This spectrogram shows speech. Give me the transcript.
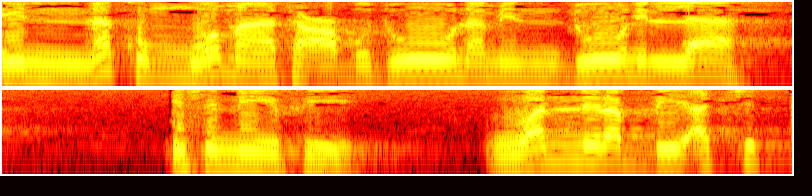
إنكم وما تعبدون من دون الله إسني في وان ربي أجت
